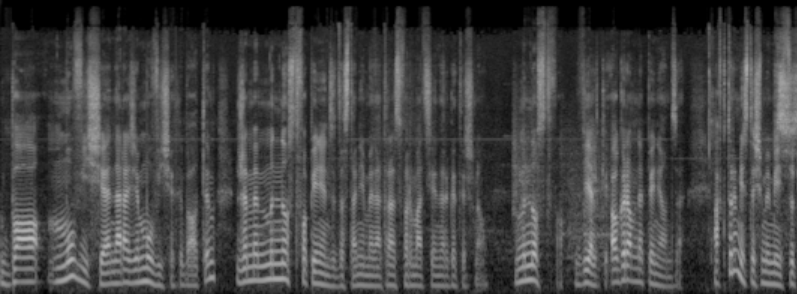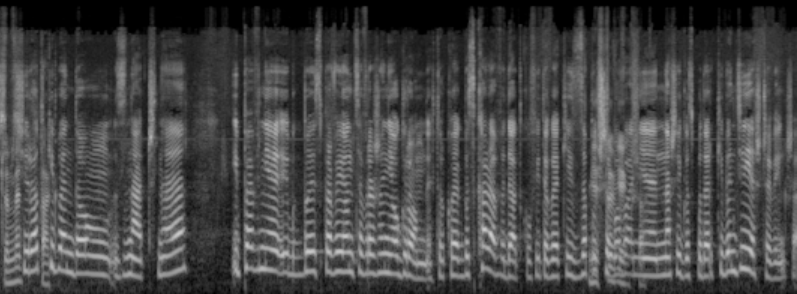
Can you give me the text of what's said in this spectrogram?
Bo mówi się, na razie mówi się chyba o tym, że my mnóstwo pieniędzy dostaniemy na transformację energetyczną. Mnóstwo, wielkie, ogromne pieniądze. A w którym jesteśmy miejscu? Czy my Środki tak, będą znaczne i pewnie jakby sprawiające wrażenie ogromnych, tylko jakby skala wydatków i tego, jakie jest zapotrzebowanie naszej gospodarki będzie jeszcze większa.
